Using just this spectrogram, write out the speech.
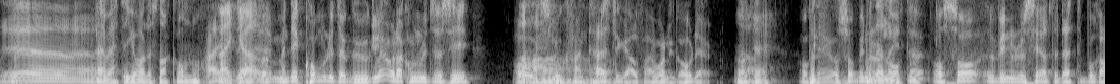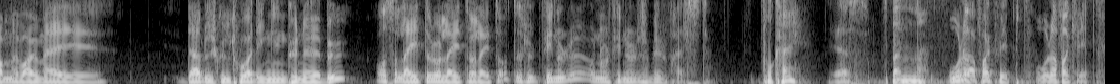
Det, Jeg vet ikke hva du snakker om nå. Nei, ikke det, heller. Men det kommer du til å google, og da kommer du til å si Oh, it's look fantastic, Alf. I wanna go there. Ok. Ok, Og så begynner du å lete, og så begynner du å se at dette programmet var jo med i der du skulle tro at ingen kunne bo. Og så leter du og leter og leter, og til slutt finner du det, og når du finner det, så blir du frelst. Ok. Yes. Spennende. Ola fra Kvipt. Ola fra Kvipt.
